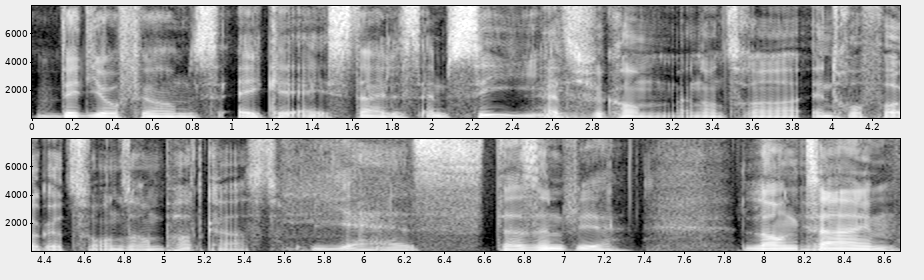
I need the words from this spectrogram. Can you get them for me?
Videofilms aka Stylist MC. Herzlich willkommen in unserer Intro-Folge zu unserem Podcast. Yes, da sind wir. Long time.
